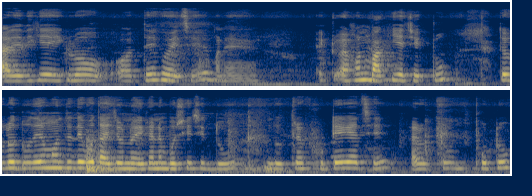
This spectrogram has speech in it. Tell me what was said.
আর এদিকে এইগুলো অর্ধেক হয়েছে মানে একটু এখন বাকি আছে একটু। তো এগুলো দুধের মধ্যে দেবো, তাই জন্য এখানে বসিয়েছি দুধ। দুধটা ফুটে গেছে, আর একটু ফুটুক।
